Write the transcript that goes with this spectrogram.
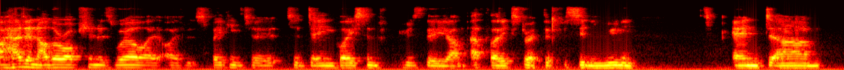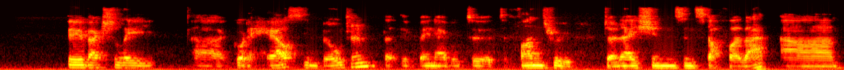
I had another option as well. I, I, was speaking to, to Dean Gleeson, who's the um, athletics director for Sydney Uni, and um, they've actually uh, got a house in Belgium that they've been able to, to fund through donations and stuff like that. Um,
